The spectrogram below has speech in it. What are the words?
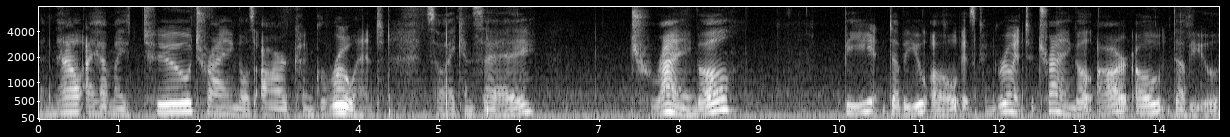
And now I have my two triangles are congruent. So I can say triangle BWO is congruent to triangle ROW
